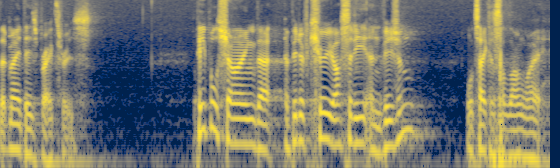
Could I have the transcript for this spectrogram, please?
that made these breakthroughs. People showing that a bit of curiosity and vision will take us a long way.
